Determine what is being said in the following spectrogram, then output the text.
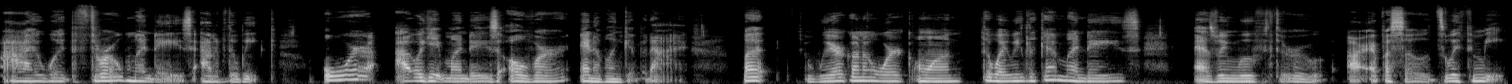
I would throw Mondays out of the week or I would get Mondays over in a blink of an eye. But we're going to work on the way we look at Mondays as we move through our episodes with me.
